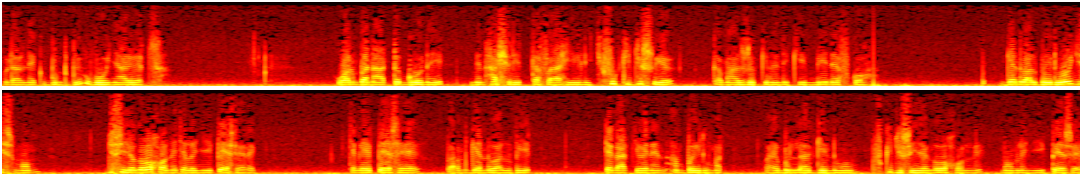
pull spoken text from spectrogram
mu daal nekk bunt bi ñaari wet. Wan banaa tëggoona it min xashri tafaahili ci fukki jusu ya kama zukki na ni ki miineef ko. Genn wàll bayit woo gis moom jusu ya nga waxoon ne ca la rek ca ngay peese ba genn bayit tegaat am baydu mat waaye mën laa génn moom fukki jusu ya nga waxoon ne moom la ñuy peese.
